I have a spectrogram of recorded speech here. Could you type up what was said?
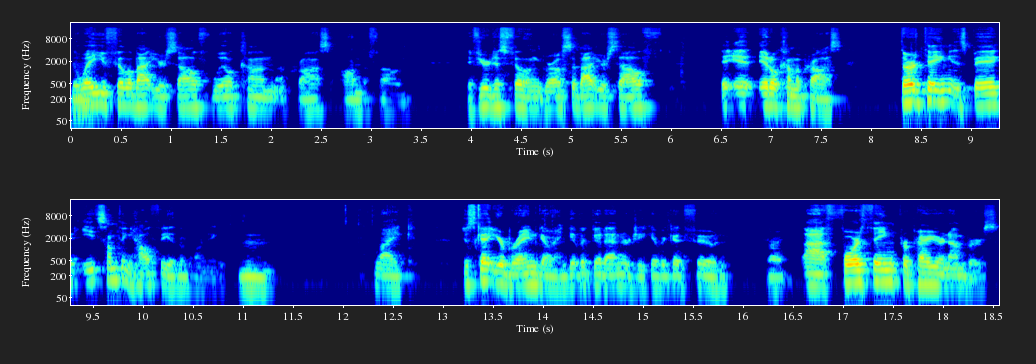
The Mhm. way you feel about yourself will come across on the phone. If you're just feeling gross about yourself, it, it, it'll come across. Third thing is big eat something healthy in the morning. Mm, Like just get your brain going, give it good energy, give it good food. Right. Uh, fourth thing, prepare your numbers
